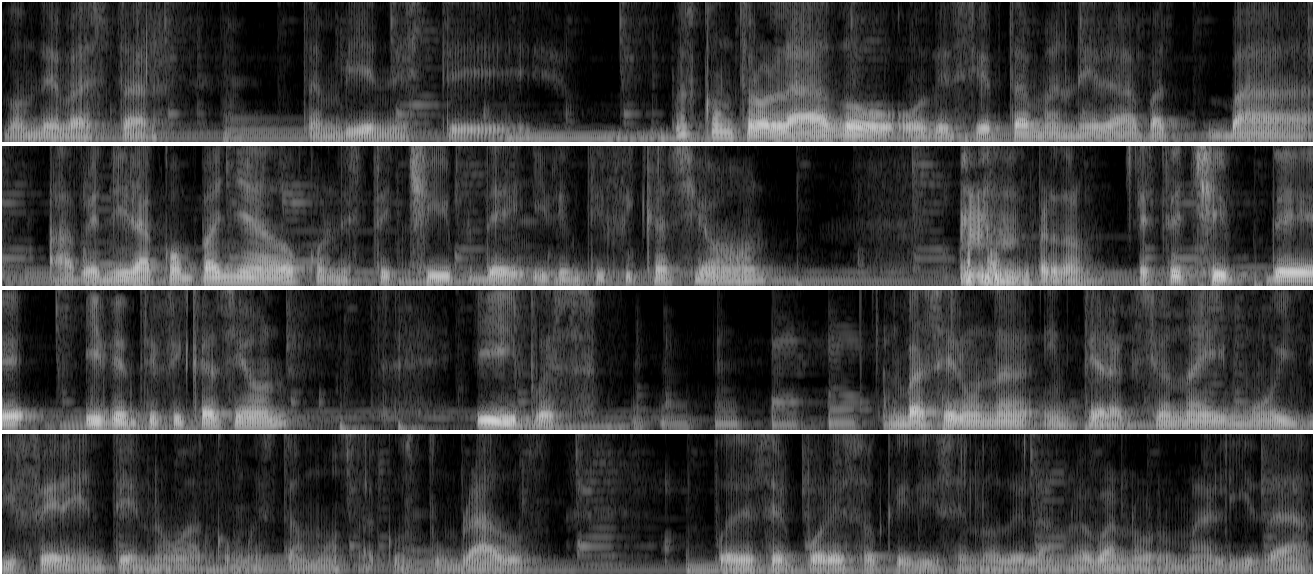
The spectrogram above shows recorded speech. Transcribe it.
donde va a estar también este pues controlado o de cierta manera va, a venir acompañado con este chip de identificación. Perdón este chip de identificación. Y pues va a ser una interacción ahí muy diferente no a como estamos acostumbrados. Puede ser por eso que dicen lo de la nueva normalidad.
